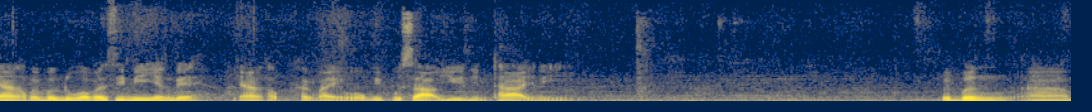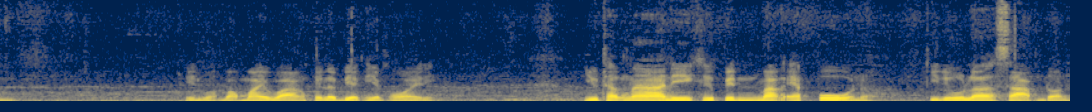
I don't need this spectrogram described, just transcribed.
ย่างเข้าไปเบิ่งดูว่ามันสิมียังเด้ย่างเข้าข้างในโอ้มีผู้สาวยืนนินทาอยู่นี่ไปเบิ่งอ่าเห็นบ่หมากไม้วางเป็นระเบียบเรียบร้อยนี่อยู่ทั้งหน้านี่คือเป็นหมากแอปเปิลเนาะกิโลละสามดอล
